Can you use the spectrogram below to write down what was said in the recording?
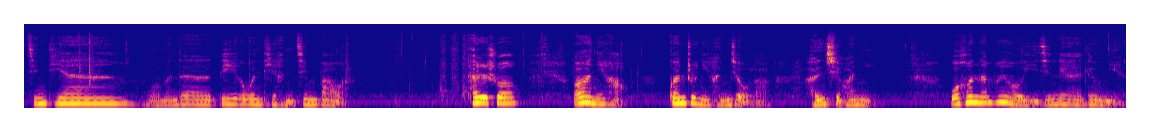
今天我们的第一个问题很劲爆啊，他是说：娃娃你好，关注你很久了，很喜欢你。我和男朋友已经恋爱六年，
